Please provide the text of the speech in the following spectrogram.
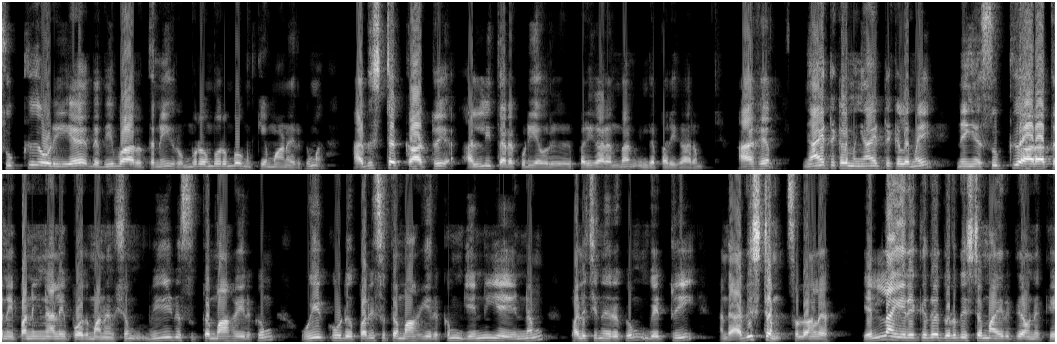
சுக்குடைய இந்த தீபாரத்தனை ரொம்ப ரொம்ப ரொம்ப முக்கியமான இருக்கும். அதிர்ஷ்ட காற்றை அள்ளி தரக்கூடிய ஒரு பரிகாரம் தான் இந்த பரிகாரம். ஆக ஞாயிற்றுக்கிழமை ஞாயிற்றுக்கிழமை நீங்கள் சுக்கு ஆராதனை பண்ணீங்கனாலே போதுமான விஷயம். வீடு சுத்தமாக இருக்கும் உயிர்கூடு பரிசுத்தமாக இருக்கும் எண்ணிய எண்ணம் பளிச்சுன்னு இருக்கும் வெற்றி அந்த அதிர்ஷ்டம் சொல்லுவாங்களே எல்லாம் இருக்குது துரதிர்ஷ்டமாக இருக்குது அவனுக்கு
